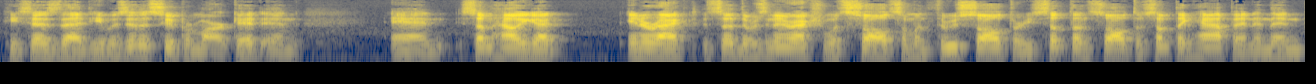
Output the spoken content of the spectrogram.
He says that he was in the supermarket and and somehow he got interact. So there was an interaction with salt. Someone threw salt, or he slipped on salt, or something happened, and then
